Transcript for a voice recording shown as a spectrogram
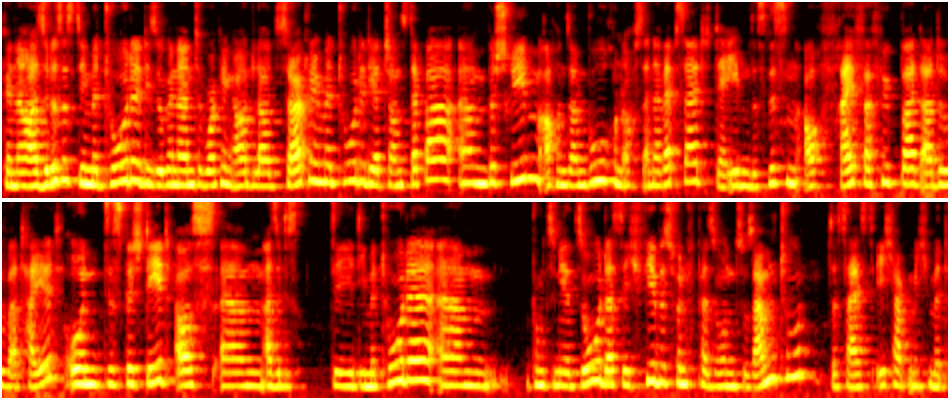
Genau, also das ist die Methode, die sogenannte Working Out Loud Circle Methode, die hat John Stepper ähm, beschrieben, auch in seinem Buch und auf seiner Website, der eben das Wissen auch frei verfügbar darüber teilt. Und das besteht aus, ähm, also das, die, die Methode ähm, funktioniert so, dass sich vier bis fünf Personen zusammentun. Das heißt, ich habe mich mit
